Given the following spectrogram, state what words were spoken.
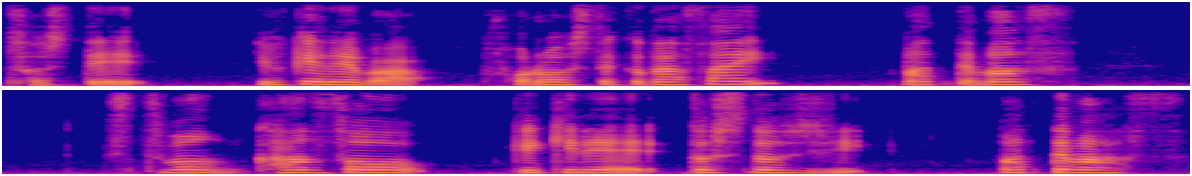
そして、よければフォローしてください。待ってます。質問、感想、激励、どしどし待ってます。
